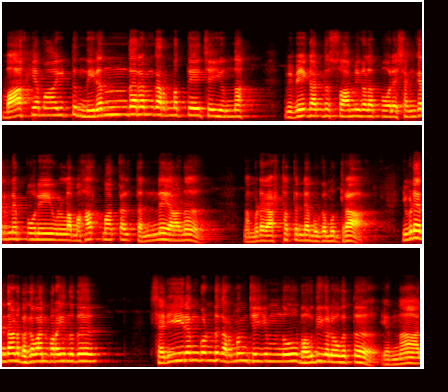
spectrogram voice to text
ബാഹ്യമായിട്ട് നിരന്തരം കർമ്മത്തെ ചെയ്യുന്ന വിവേകാനന്ദ സ്വാമികളെ പോലെ ശങ്കരനെ പോലെയുള്ള മഹാത്മാക്കൾ തന്നെയാണ് നമ്മുടെ രാഷ്ട്രത്തിന്റെ മുഖമുദ്ര. ഇവിടെ എന്താണ് ഭഗവാൻ പറയുന്നത്? ശരീരം കൊണ്ട് കർമ്മം ചെയ്യുന്നു ഭൗതിക ലോകത്ത്. എന്നാൽ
